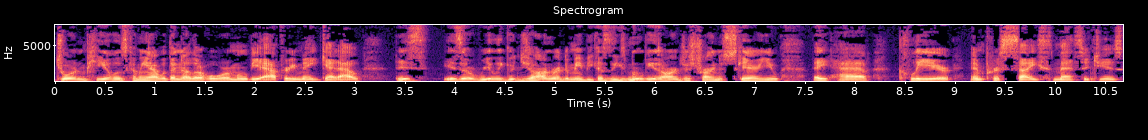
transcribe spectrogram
Jordan Peele is coming out with another horror movie after he made Get Out. This is a really good genre to me because these movies aren't just trying to scare you, they have clear and precise messages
